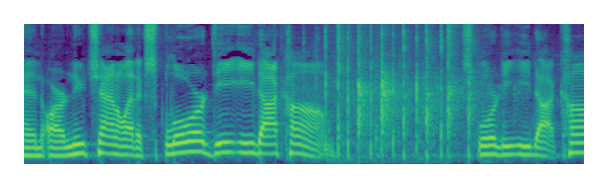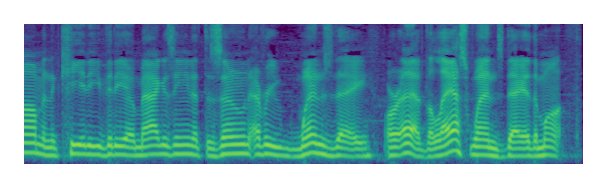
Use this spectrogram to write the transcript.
and our new channel at exploredE.com explorede.com and the Kia Video Magazine at the Zone every Wednesday, or the last Wednesday of the month.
